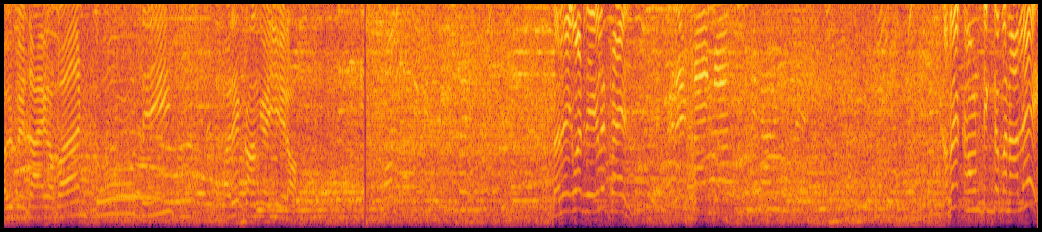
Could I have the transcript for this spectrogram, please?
अभी फिर से आएगा। वन टू थ्री अरे कहाँ गया ये रहा? पहले एक बार देख ले ट्रायल अबे काउंटिंग तो बना ले।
